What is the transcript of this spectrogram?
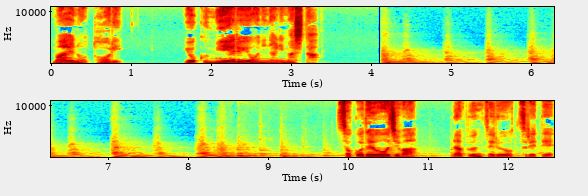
前の通りよく見えるようになりました。そこで王子はラプンツェルを連れて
